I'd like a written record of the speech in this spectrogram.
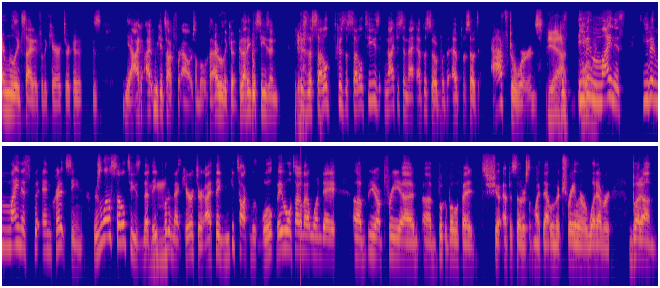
am really excited for the character because yeah, I, I, we could talk for hours on both. Of that. I really could because I think the season because yeah. the subtle because the subtleties not just in that episode but the episodes afterwards yeah even totally. minus even minus the end credit scene, there's a lot of subtleties that they mm-hmm. put in that character. I think we could talk. We'll, maybe we'll talk about it one day. Uh, you know, pre uh, uh, Book of Boba Fett show, episode or something like that, with a trailer or whatever. But um,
